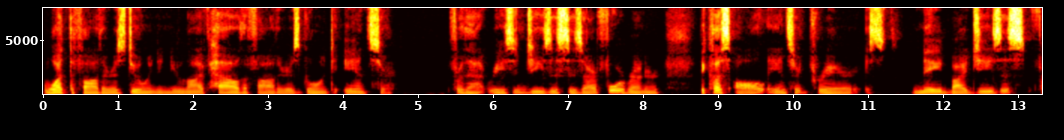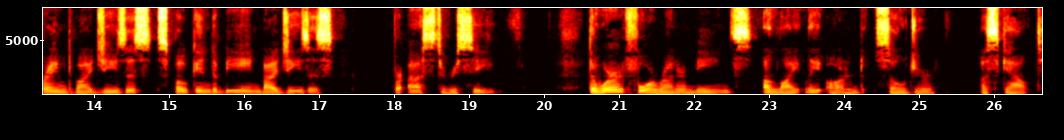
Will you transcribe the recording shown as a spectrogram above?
What the Father is doing in your life, how the Father is going to answer. For that reason, Jesus is our forerunner because all answered prayer is made by Jesus, framed by Jesus, spoken to being by Jesus for us to receive. The word forerunner means a lightly armed soldier, a scout.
